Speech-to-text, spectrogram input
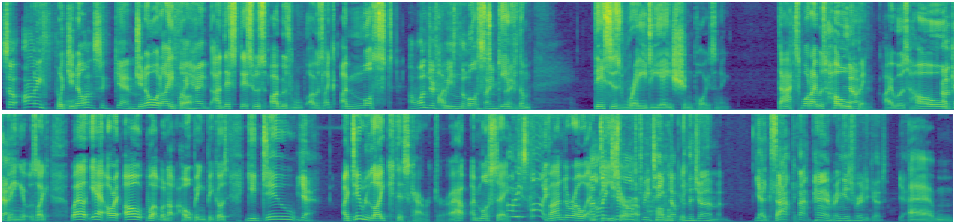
So I thought, But you know- once again, Do you know what I in thought? My head, And this this was I was I was like I must I wonder if I we thought the must same give thing. them. This is radiation poisoning. That's what I was hoping. I was hoping Okay. it was like, well, yeah, all right. Oh, well, we're not hoping because you do. Yeah. I do like this character. I, ha- I must say. Oh, he's fine. Vanderohe I and liked him Dieter after are he teamed up with the German. Yeah, Exactly. That, that pairing is really good. Yeah. um,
